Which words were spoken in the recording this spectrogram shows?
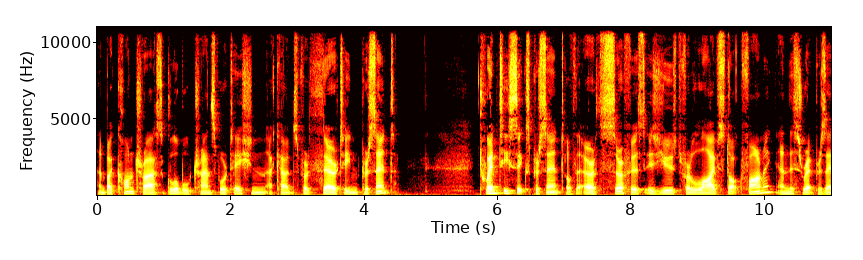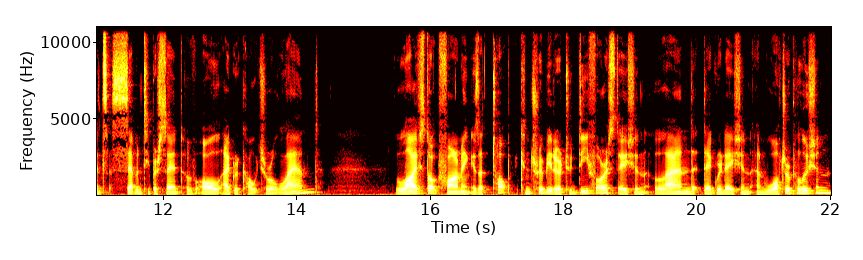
and by contrast, global transportation accounts for 13%. 26% of the Earth's surface is used for livestock farming, and this represents 70% of all agricultural land. Livestock farming is a top contributor to deforestation, land degradation, and water pollution.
